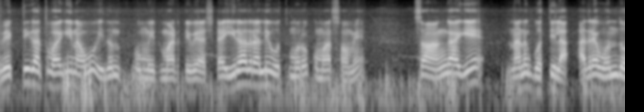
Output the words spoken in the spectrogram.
ವ್ಯಕ್ತಿಗತವಾಗಿ ನಾವು ಇದನ್ನು ಇದು ಮಾಡ್ತೀವಿ ಅಷ್ಟೇ. ಇರೋದ್ರಲ್ಲಿ ಉತ್ತಮರು ಕುಮಾರಸ್ವಾಮಿ. ಸೊ, ಹಂಗಾಗಿ ನನಗೆ ಗೊತ್ತಿಲ್ಲ. ಆದರೆ ಒಂದು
